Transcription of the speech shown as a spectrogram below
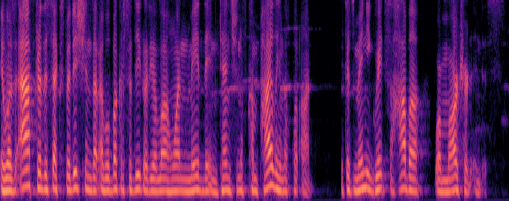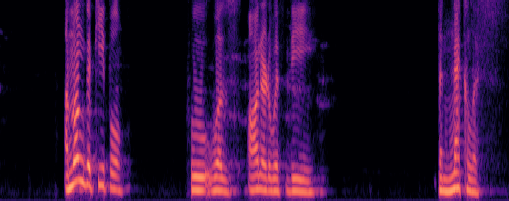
It was after this expedition that Abu Bakr Siddiq radiallahu anh, made the intention of compiling the Quran because many great Sahaba were martyred in this. Among the people who was honored with the, the necklace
